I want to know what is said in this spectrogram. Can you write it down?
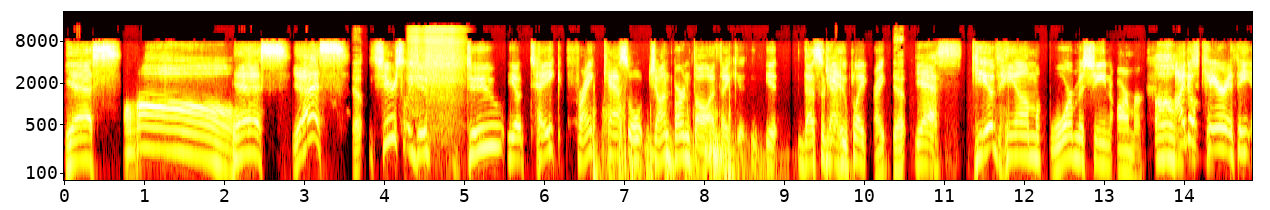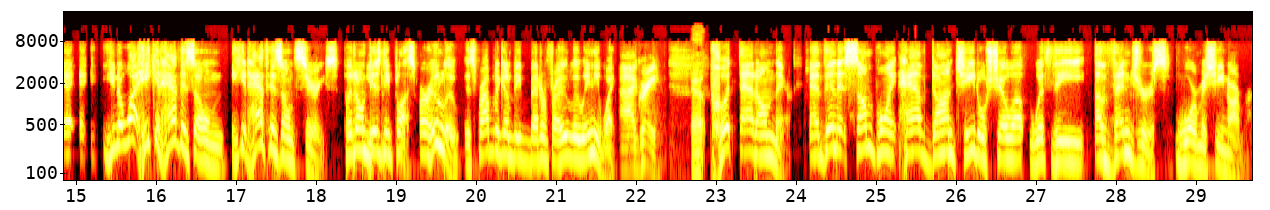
Yes. Oh. Yes. Yes. Yep. Seriously, dude. Do you know? Take Frank Castle, Jon Bernthal. I think it, it That's the guy Yeah. who played, right? Yep. Yes. Give him War Machine armor. Oh, I don't care if he. uh, uh, You know what? He could have his own. He could have his own series. Put on Disney Plus or Hulu. It's probably going to be better for Hulu anyway. I agree. Put that on there, and then at some point have Don Cheadle show up with the Avengers War Machine armor.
